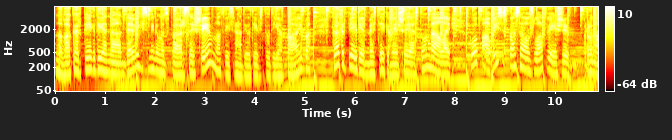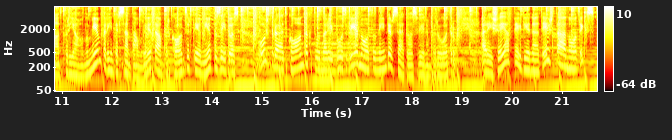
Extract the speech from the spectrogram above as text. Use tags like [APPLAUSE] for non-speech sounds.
Labvakar, piekdienā, 9 minūtes pār 6. Latvijas Rādio 2 studijā Baiva. Katru piekdienu mēs tiekamies šajā stundā, lai kopā visas pasaules latvieši runātu par jaunumiem, par interesantām lietām, par koncertiem, iepazītos, uzturētu kontaktu un arī būtu vienoti un interesētos vienam par otru. Arī šajā piekdienā tieši tā notiks.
